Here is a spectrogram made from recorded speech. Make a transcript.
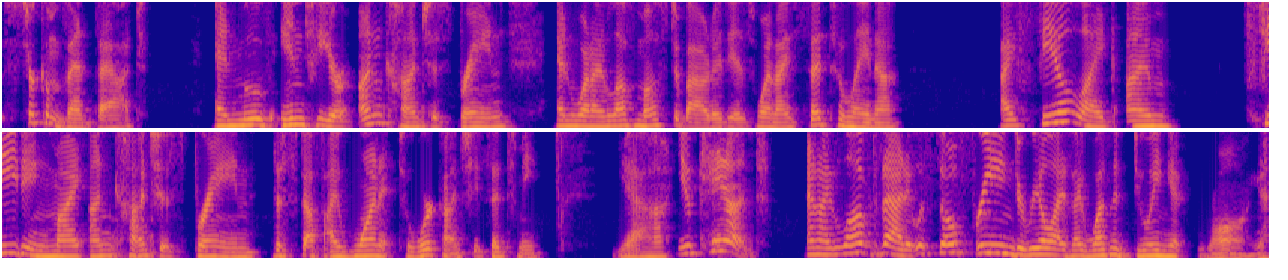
circumvent that and move into your unconscious brain. And what I love most about it is when I said to Lena, I feel like I'm feeding my unconscious brain the stuff I want it to work on. She said to me, Yeah, you can't. And I loved that. It was so freeing to realize I wasn't doing it wrong.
